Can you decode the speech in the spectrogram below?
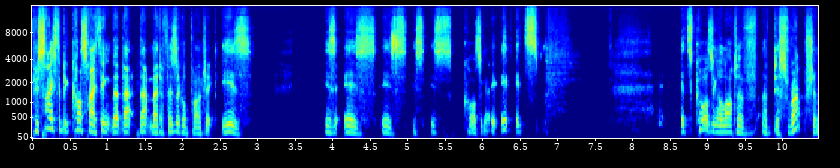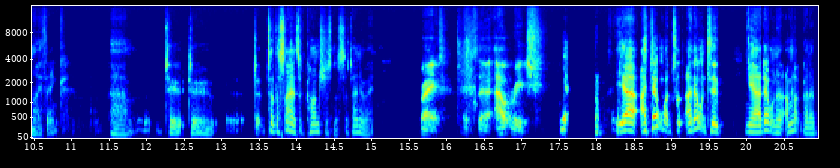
precisely because I think that that, that metaphysical project is is is is is, is causing it, it's it's causing a lot of, of disruption. I think um, to, to to to the science of consciousness at any rate. right. It's the outreach. Yeah, I don't want to. I don't want to. Yeah, I don't want to. I'm not going to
